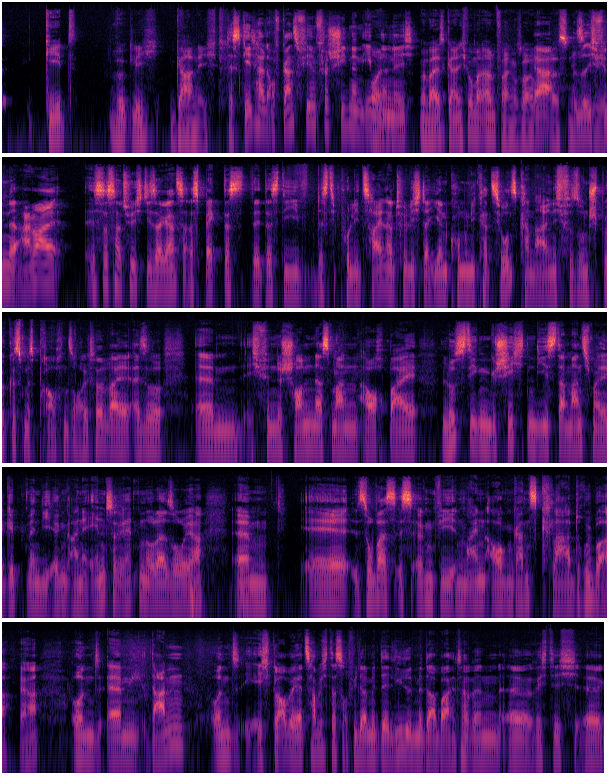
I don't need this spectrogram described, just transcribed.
geht wirklich gar nicht. Das geht halt auf ganz vielen verschiedenen Ebenen Und nicht. Man weiß gar nicht, wo man anfangen soll. Ja, also ich geht. finde einmal ist es natürlich dieser ganze Aspekt, dass, dass, die, dass die Polizei natürlich da ihren Kommunikationskanal nicht für so ein Spökes missbrauchen sollte, weil also ähm, ich finde schon, dass man auch bei lustigen Geschichten, die es da manchmal gibt, wenn die irgendeine Ente retten oder so, ja, ähm, äh, sowas ist irgendwie in meinen Augen ganz klar drüber, ja. Und ähm, dann und ich glaube, jetzt habe ich das auch wieder mit der Lidl-Mitarbeiterin äh, richtig. Äh,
